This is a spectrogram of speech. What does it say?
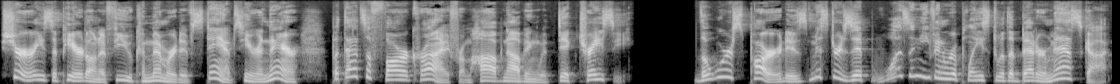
Sure, he's appeared on a few commemorative stamps here and there, but that's a far cry from hobnobbing with Dick Tracy. The worst part is Mr. Zip wasn't even replaced with a better mascot,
